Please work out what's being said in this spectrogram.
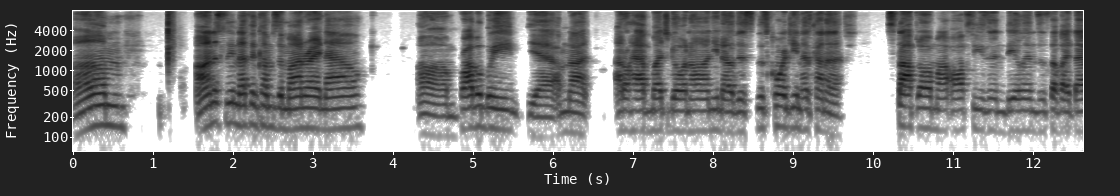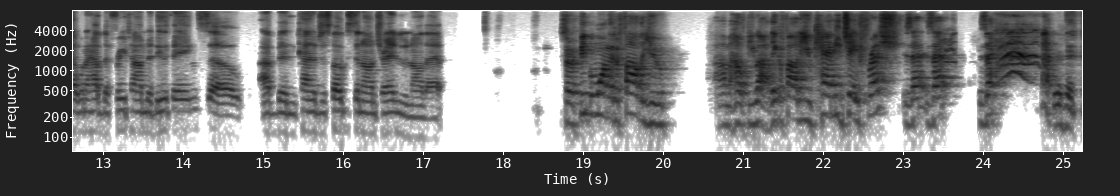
Um, honestly, nothing comes to mind right now. Um, probably, yeah, I'm not, I don't have much going on. You know, this, this quarantine has kind of stopped all my off-season dealings and stuff like that when I have the free time to do things. So I've been kind of just focusing on training and all that. So if people wanted to follow you, I'm gonna help you out. They can follow you, Cammy J Fresh. Is that is that is that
